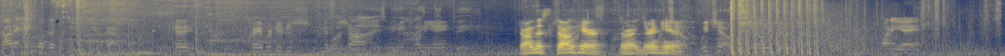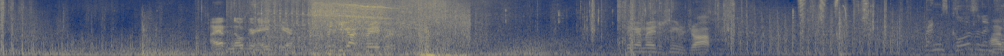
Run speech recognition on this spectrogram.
Try to angle this team if you can. Hit it. Kraber dude just missed a shot. Give me 28. They're on this. They're on here. They're they're in We here. chill. We chill. We chill. We chill. We chill. 28. I have no grenades here. I think you got Kraber. I think I might have just seen him drop. Rings closing in Why would you 40 Vantage. throw an angle to get your foe, bro? 84 fletch! 84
